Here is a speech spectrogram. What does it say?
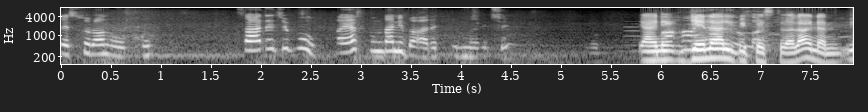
restoran olsun. Sadece bu. Hayat bundan ibaret bunlar için. Yani Bahane genel bir arıyorlar. festival aynen e,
